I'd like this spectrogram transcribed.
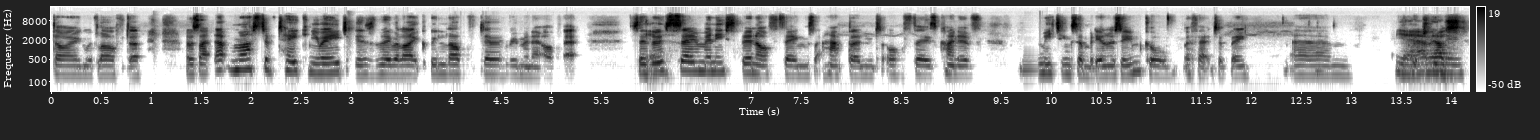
dying with laughter. I was like, that must have taken you ages. And they were like, we loved every minute of it. So yeah. there's so many spin-off things that happened off those kind of meeting somebody on a Zoom call effectively. Um, yeah, I mean, I was,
